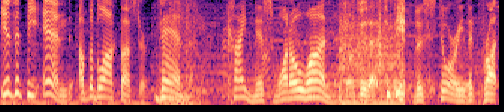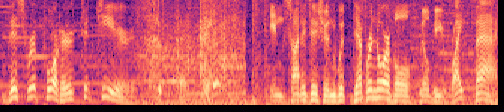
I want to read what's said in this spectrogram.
is it the end of the blockbuster? Then, Kindness 101. Don't do that to me. The story that brought this reporter to tears. Inside Edition with Deborah Norville will be right back.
